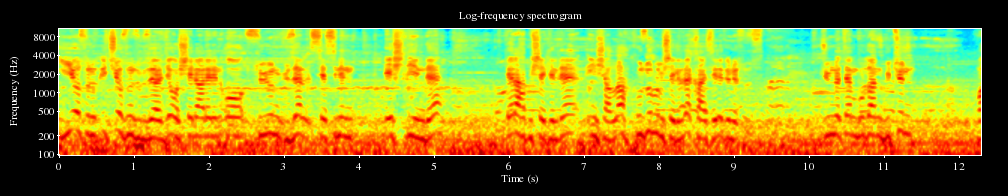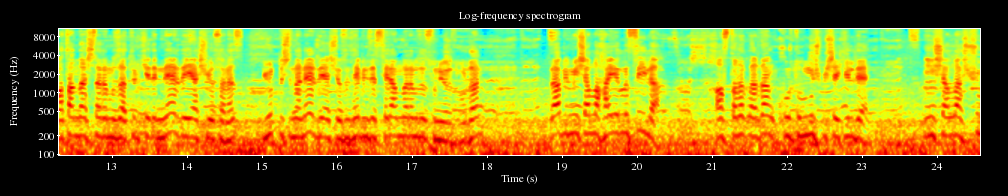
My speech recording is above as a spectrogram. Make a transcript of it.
yiyorsunuz, içiyorsunuz güzelce. O şelalenin, o suyun güzel sesinin eşliğinde ferah bir şekilde inşallah huzurlu bir şekilde Kayseri'ye dönüyorsunuz. Cümleten buradan bütün vatandaşlarımıza Türkiye'de nerede yaşıyorsanız, yurt dışında nerede yaşıyorsanız hepinize selamlarımızı sunuyoruz buradan. Rabbim inşallah hayırlısıyla hastalıklardan kurtulmuş bir şekilde inşallah şu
